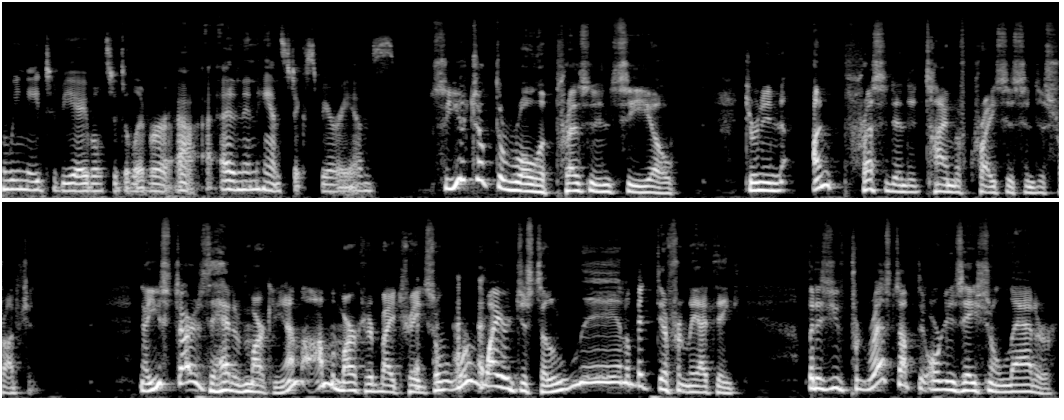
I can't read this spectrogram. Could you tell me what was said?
we need to be able to deliver a, an enhanced experience. So, you took the role of president and CEO during an unprecedented time of crisis and disruption. Now, you started as the head of marketing. I'm, I'm a marketer by trade, so we're wired just a little bit differently, I think. But as you've progressed up the organizational ladder,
